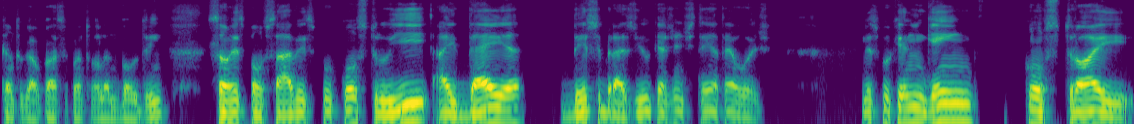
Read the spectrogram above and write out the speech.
Tanto Gal Costa quanto Rolando Boldrin são responsáveis por construir a ideia desse Brasil que a gente tem até hoje mesmo porque ninguém constrói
